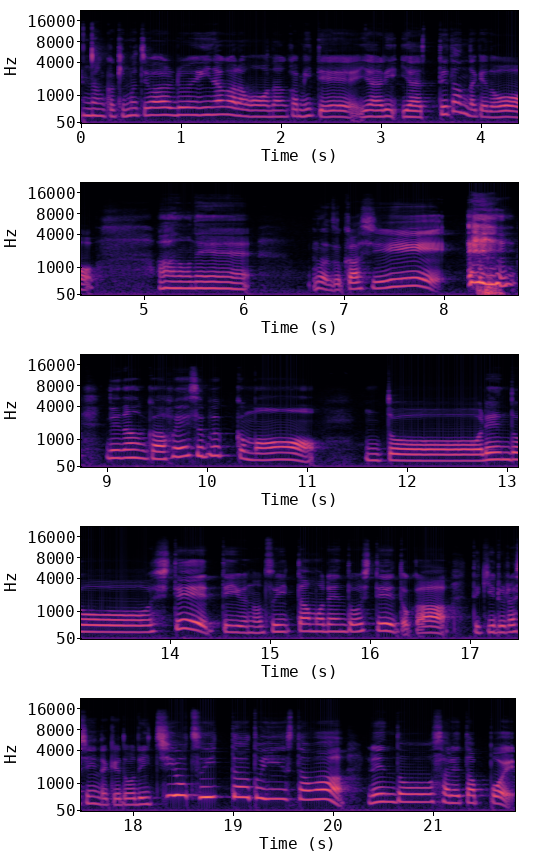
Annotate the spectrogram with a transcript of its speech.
なんか気持ち悪いながらもなんか見てやりやってたんだけどあのね難しい でなんかフェイスブックも、うんと、連動してっていうのツイッターも連動してとかできるらしいんだけどで一応ツイッターとインスタは連動されたっぽい。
